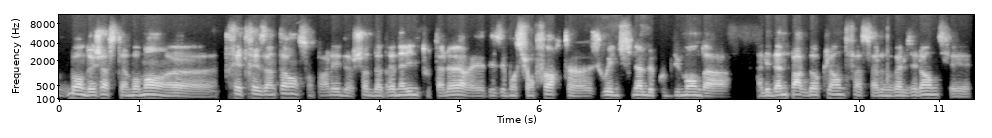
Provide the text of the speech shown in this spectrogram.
Bon, déjà, c'était un moment très, très intense. On parlait de shot d'adrénaline tout à l'heure et des émotions fortes. jouer une finale de Coupe du Monde à l'Eden Park d'Auckland face à la Nouvelle-Zélande, c'est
